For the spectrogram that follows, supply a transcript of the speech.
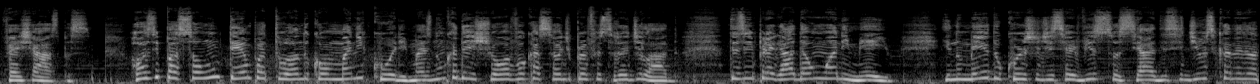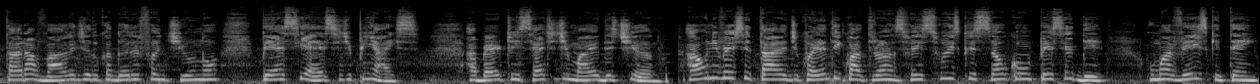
Fecha aspas. Rose passou um tempo atuando como manicure, mas nunca deixou a vocação de professora de lado. Desempregada há um ano e meio, e no meio do curso de serviço social decidiu se candidatar à vaga de educadora infantil no PSS de Pinhais aberto em 7 de maio deste ano. A universitária de 44 anos fez sua inscrição com o PCD, uma vez que tem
